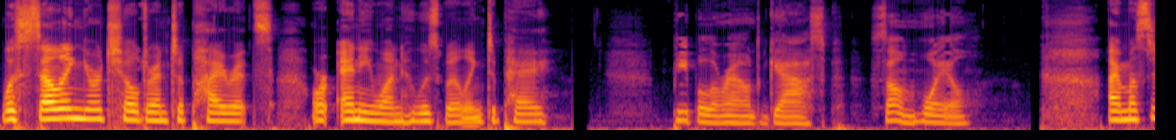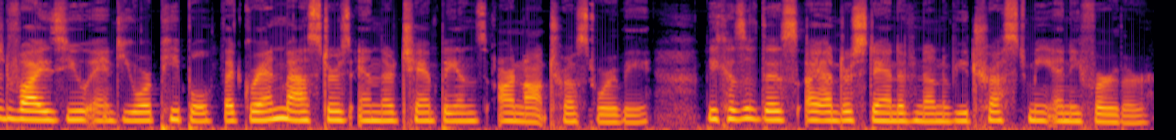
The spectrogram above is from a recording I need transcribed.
was selling your children to pirates or anyone who was willing to pay. People around gasp, some wail. I must advise you and your people that Grand Masters and their champions are not trustworthy. Because of this, I understand if none of you trust me any further.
